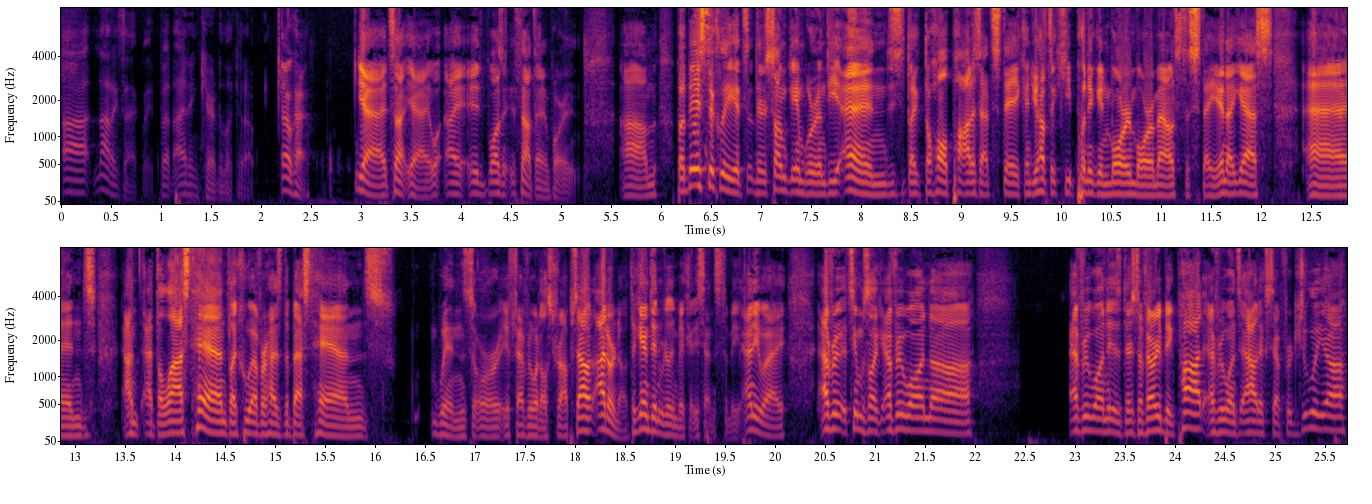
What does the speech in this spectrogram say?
Uh, not exactly, but I didn't care to look it up. Okay. Yeah, it's not. Yeah, I, it wasn't. It's not that important. Um, but basically, it's there's some game where in the end, like the whole pot is at stake, and you have to keep putting in more and more amounts to stay in, I guess. And, and at the last hand, like whoever has the best hands wins, or if everyone else drops out, I don't know. The game didn't really make any sense to me. Anyway, every it seems like everyone. Uh, everyone is there's a very big pot. Everyone's out except for Julia.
